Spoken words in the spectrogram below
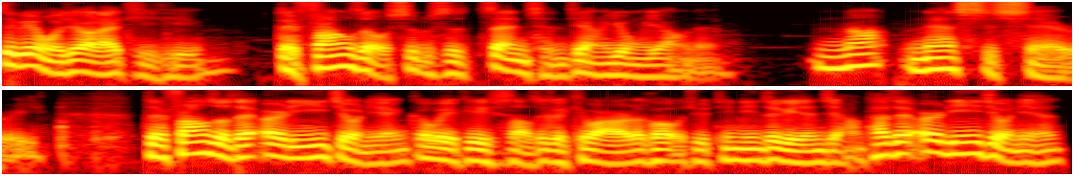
这边我就要来提提，De Franzo 是不是赞成这样用药呢？Not necessary。De Franzo 在二零一九年，各位可以扫这个 QR code 去听听这个演讲。他在二零一九年，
